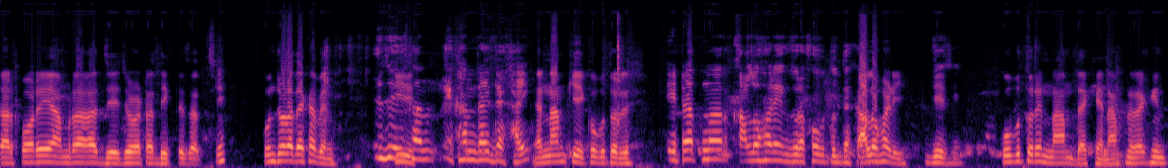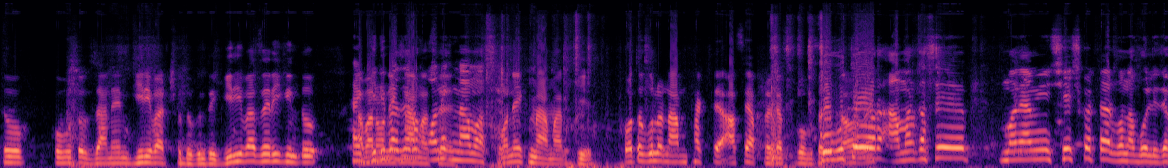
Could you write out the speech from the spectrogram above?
তারপরে আমরা যে জোড়াটা দেখতে যাচ্ছি কোন জোড়া দেখাবেন? এই যে এখান এখানটাই দেখাই। এর নাম কি কবুতরের? এটা আপনার কালো হারে এক জোড়া কবুতর দেখা কালোহাড়ি জি জি। কবুতরের নাম দেখেন। আপনারা কিন্তু কবুতর জানেন গিরিবাজ শুধু কিন্তু গিরিবাজেরই কিন্তু হ্যাঁ অনেক নাম আছে। অনেক নাম আর কি। কতগুলো নাম থাকতে আছে আপনার কাছে কবুতর? কবুতর আমার কাছে মানে আমি শেষ করতে পারব না বলি যে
